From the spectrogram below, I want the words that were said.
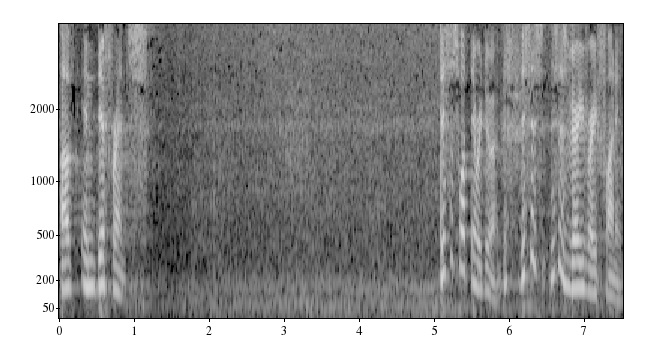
of indifference. This is what they were doing. This, this, is, this is very, very funny.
